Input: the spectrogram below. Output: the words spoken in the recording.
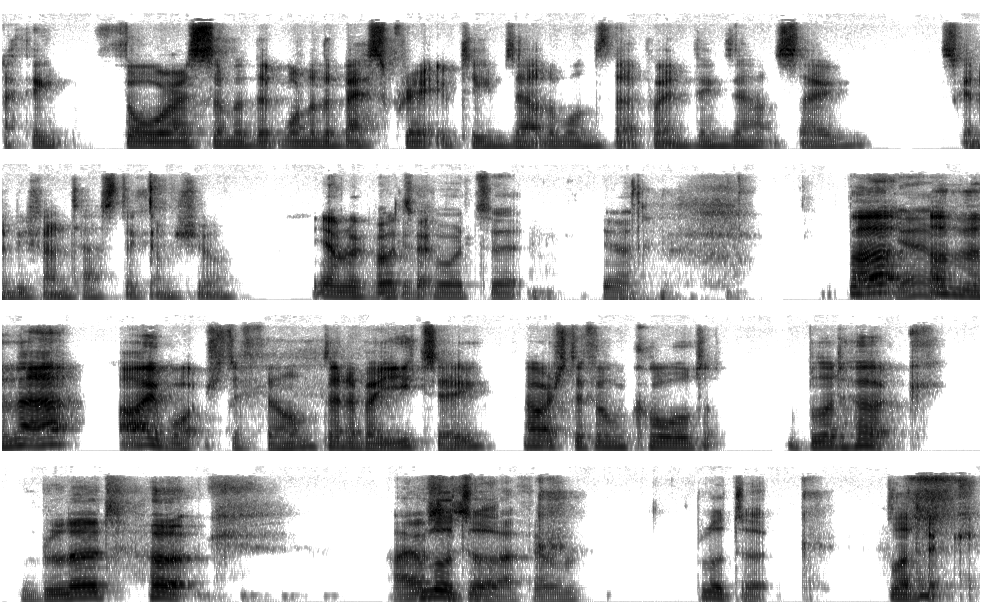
I think Thor has some of the one of the best creative teams out, the ones that are putting things out. So it's going to be fantastic, I'm sure. Yeah, I'm looking forward Looking to it. to it. Yeah. But Yeah. other than that, I watched a film. Don't know about you two. I watched a film called Blood Hook. Blood Hook. I also Blood saw Hook. that film. Bloodhook. Blood Hook.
